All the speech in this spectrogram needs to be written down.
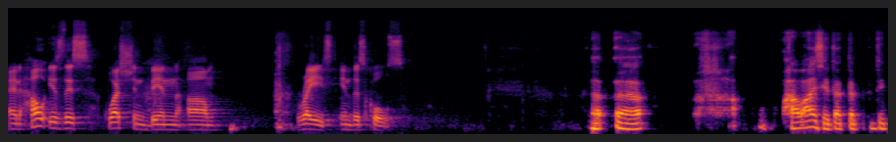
And how is this question been um, raised in the schools? Uh, uh, how I see that the, the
